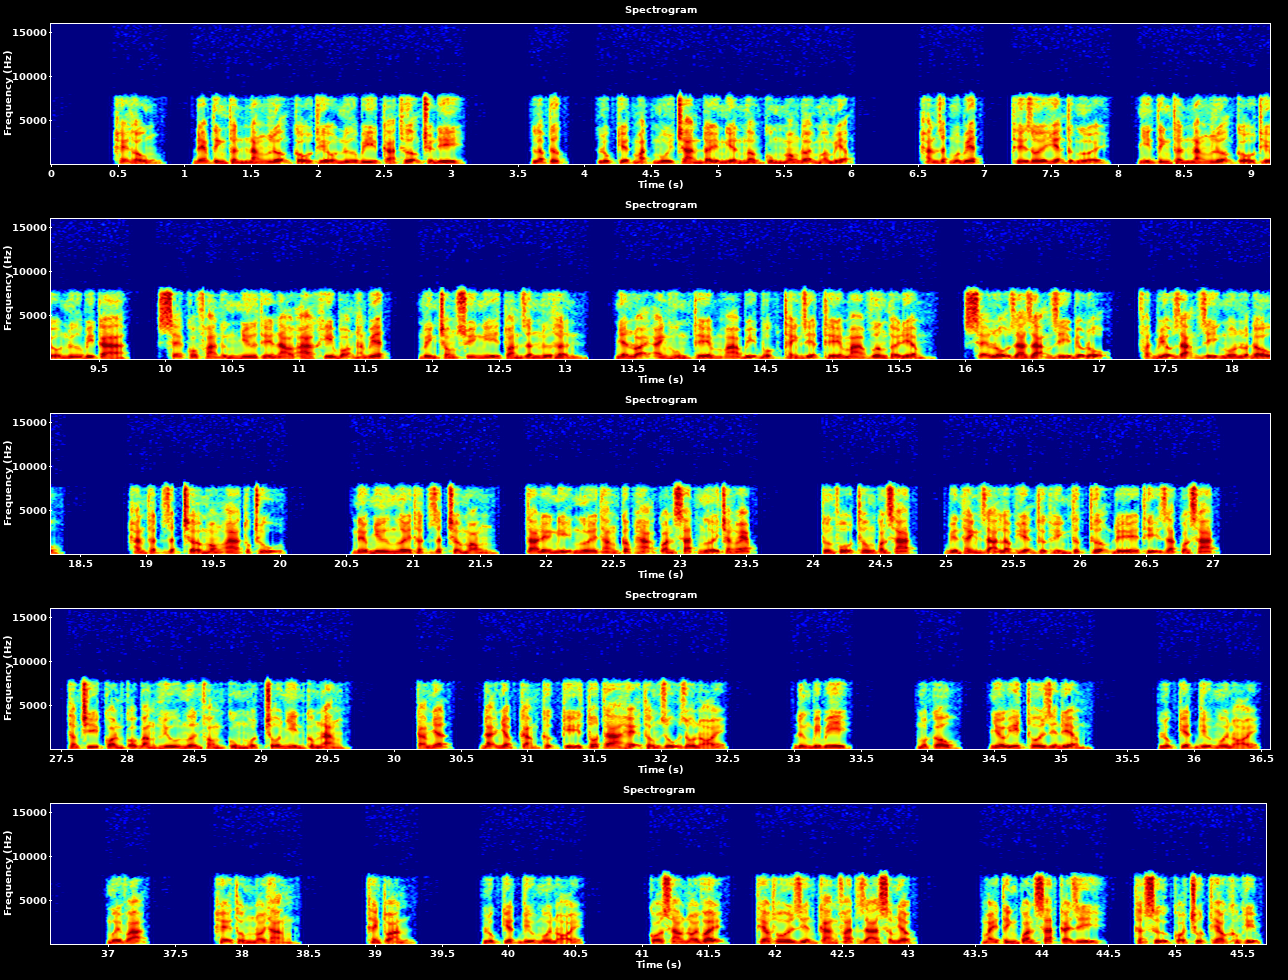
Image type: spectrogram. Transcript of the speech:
Hệ thống, đem tinh thần năng lượng cầu thiếu nữ bi ca thượng truyền đi. Lập tức, lục kiệt mặt mũi tràn đầy nghiền ngẫm cùng mong đợi mở miệng. Hắn rất muốn biết, thế giới hiện thực người, nhìn tinh thần năng lượng cầu thiếu nữ bi ca, sẽ có phản ứng như thế nào? A, khi bọn hắn biết, mình trong suy nghĩ toàn dân nữ thần, nhân loại anh hùng thế mà bị buộc thành diệt thế ma vương thời điểm, sẽ lộ ra dạng gì biểu lộ, phát biểu dạng gì ngôn luận đâu? Hắn thật rất chờ mong a túc chủ. Nếu như ngươi thật rất chờ mong, ta đề nghị ngươi thăng cấp hạ quan sát người trang ép tướng phổ thông quan sát, biến thành giả lập hiện thực hình thức thượng đế thị giác quan sát thậm chí còn có bằng hữu mướn phòng cùng một chỗ nhìn công năng. Cảm nhận, đại nhập cảm cực kỳ tốt ta hệ thống dụ dỗ nói. Đừng bb một câu, nhiều ít thôi diễn điểm. Lục kiệt bĩu môi nói. Mười vạn. Hệ thống nói thẳng. Thanh toán. Lục kiệt bĩu môi nói. Có sao nói vậy, theo thôi diễn càng phát ra xâm nhập. Máy tính quan sát cái gì, thật sự có chút theo không kịp.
